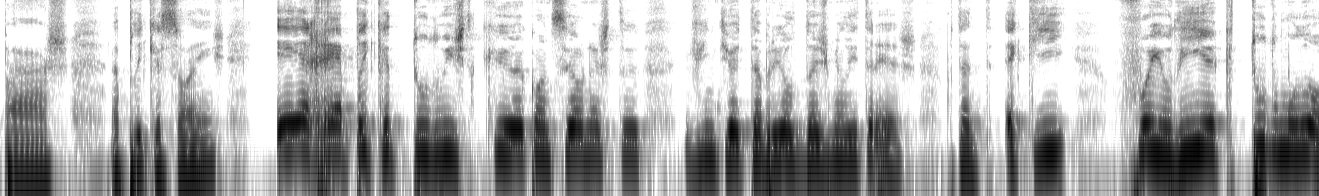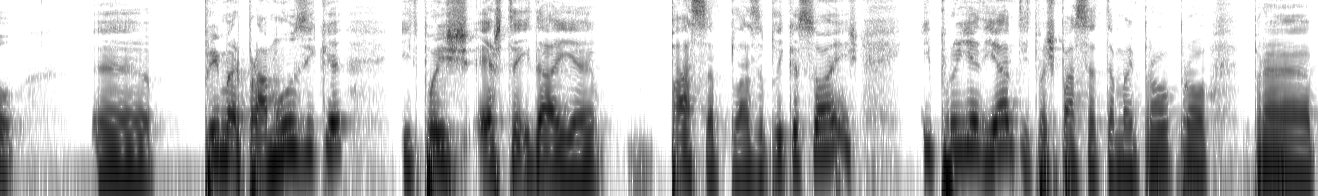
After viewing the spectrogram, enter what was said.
para as aplicações é a réplica de tudo isto que aconteceu neste 28 de abril de 2003. Portanto, aqui foi o dia que tudo mudou. Uh, primeiro para a música e depois esta ideia passa pelas aplicações e por aí adiante, e depois passa também para, para, para,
